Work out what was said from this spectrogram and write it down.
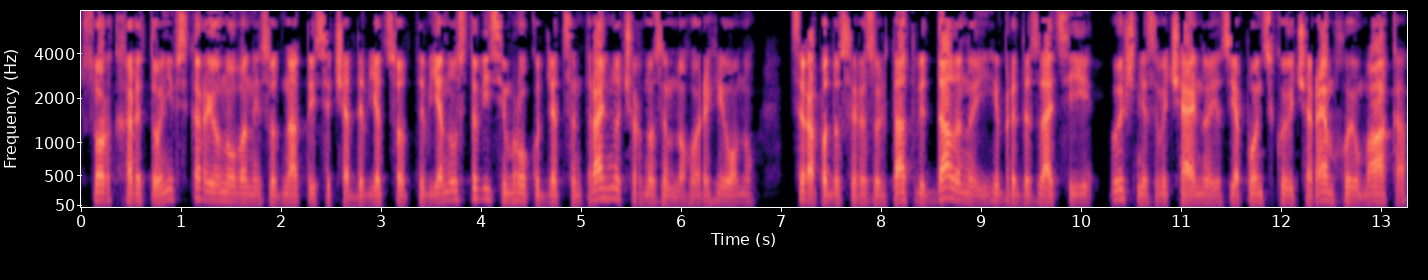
Сорт Харитонівська районований з 1998 року для центрально-чорноземного регіону. Цераподоси – результат віддаленої гібридизації вишні звичайної з японською черемхою мака,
